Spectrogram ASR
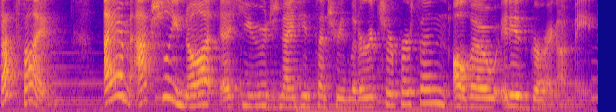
that's fine. I am actually not a huge 19th century literature person, although it is growing on me.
